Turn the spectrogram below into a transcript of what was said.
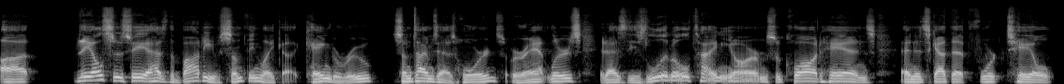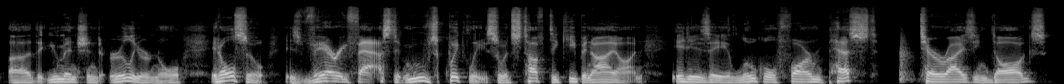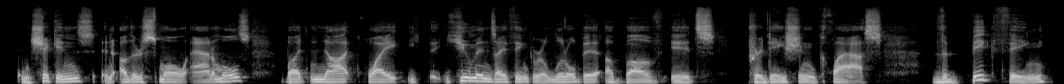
Uh, they also say it has the body of something like a kangaroo. Sometimes has horns or antlers. It has these little tiny arms with clawed hands, and it's got that forked tail uh, that you mentioned earlier, Noel. It also is very fast. It moves quickly, so it's tough to keep an eye on. It is a local farm pest, terrorizing dogs and chickens and other small animals, but not quite. Humans, I think, are a little bit above its predation class. The big thing,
